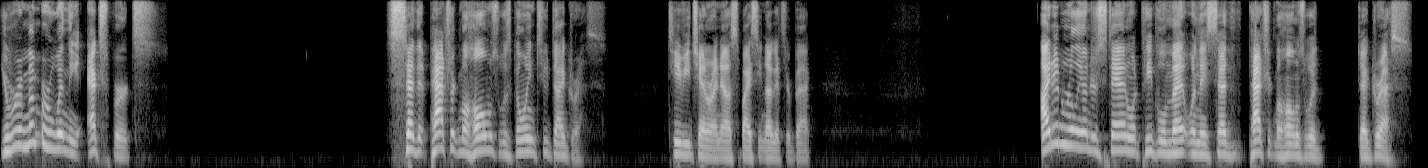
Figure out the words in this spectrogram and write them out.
You remember when the experts said that Patrick Mahomes was going to digress? TV channel right now, Spicy Nuggets are back. I didn't really understand what people meant when they said Patrick Mahomes would digress.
